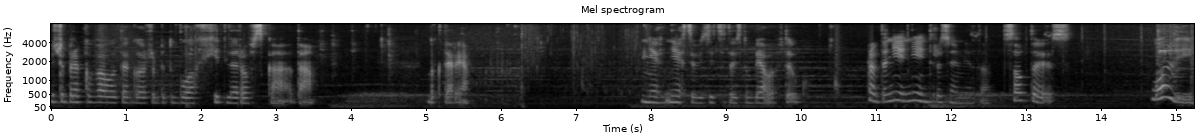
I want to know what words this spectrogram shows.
Jeszcze brakowało tego, żeby tu była hitlerowska ta bakteria. Nie, nie chcę wiedzieć, co to jest to białe w tyłku. Prawda, nie, nie interesuje mnie to. Co to jest? Wally!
